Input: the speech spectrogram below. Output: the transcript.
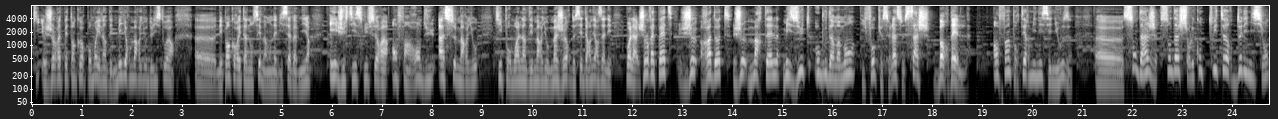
qui, je le répète encore, pour moi est l'un des meilleurs Mario de l'histoire, n'ait pas encore été annoncé, mais à mon avis, ça va venir. Et justice lui sera enfin rendue à ce Mario, qui pour moi l'un des Mario majeurs de ces dernières années. Voilà, je le répète, je radote, je martèle, mais zut, au bout d'un moment, il faut que cela se sache, bordel Enfin, pour terminer ces news, euh, sondage, sondage sur le compte Twitter de l'émission,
